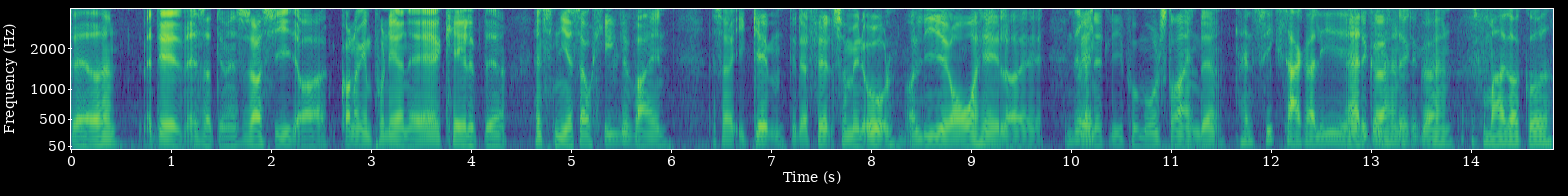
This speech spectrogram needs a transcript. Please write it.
Det havde han. Det, altså, det man så også sige, det var godt nok imponerende af Caleb der. Han sniger sig jo hele vejen altså igennem det der felt som en ål, og lige overhaler øh, Bennett lige på målstregen der. Han zigzagger lige Ja, det gør han, stykke. det gør han. Det er sgu meget godt gået.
